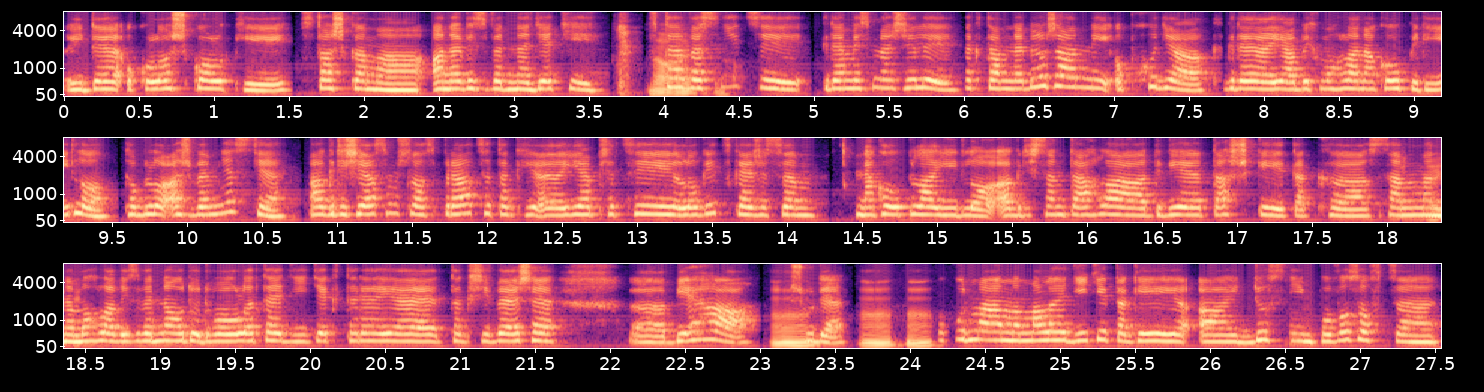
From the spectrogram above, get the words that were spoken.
jde okolo školky s taškama a nevyzvedne děti. V no, té vesnici, kde my jsme žili, tak tam nebyl žádný obchodák, kde já bych mohla nakoupit jídlo. To bylo až ve městě. A když já jsem šla z práce, tak je přeci logické, že jsem nakoupila jídlo a když jsem táhla dvě tašky, tak jsem nemohla vyzvednout do dvouleté dítě, které je tak živé, že běhá mm, všude. Mm, mm. Pokud mám malé dítě, tak jej a jdu s ním po vozovce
